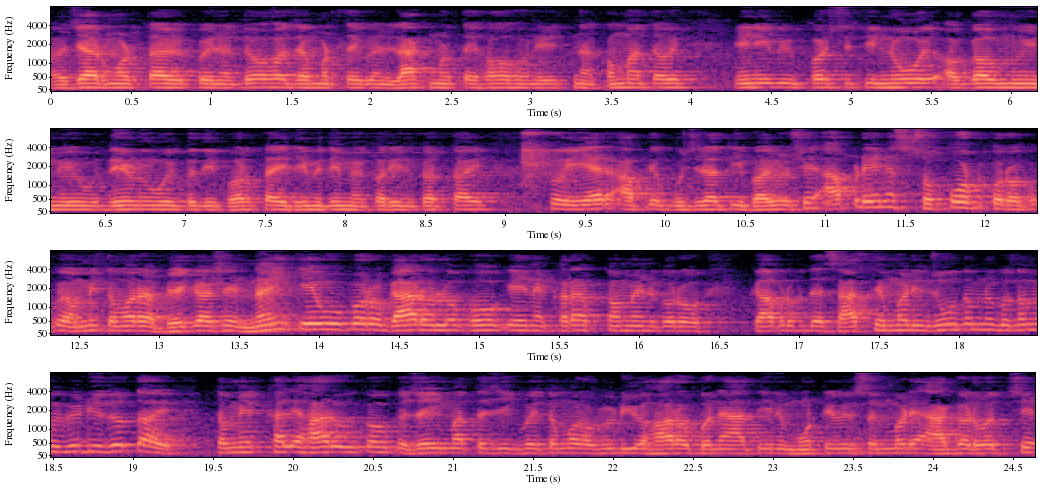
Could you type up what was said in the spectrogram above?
હજાર મળતા હોય, કોઈને દસ હજાર મળતા હોય, કોઈને લાખ મળતા હોય, હો ની રીતના કમાતા હોય. એની એવી પરિસ્થિતિ ન હોય, અગાઉનું એનું એવું દેણું હોય, બધી ભરતાય ધીમે ધીમે કરીને કરતા હોય તો યાર, આપણે ગુજરાતી ભાઈઓ છે, આપણે એને સપોર્ટ કરો. કે ભાઈ, અમે તમારા ભેગા છે, નહીં કે એવું કરો, ગાળો લખો, કે એને ખરાબ કમેન્ટ કરો, કે આપણે બધા સાથે મળીને, જો હું તમને કહું, તમે વીડિયો જોતા હોય તમે એક ખાલી સારું કહો કે જય માતાજી ભાઈ, તમારો વીડિયો સારો બને આથી મોટિવેશન મળે, આગળ વધશે.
